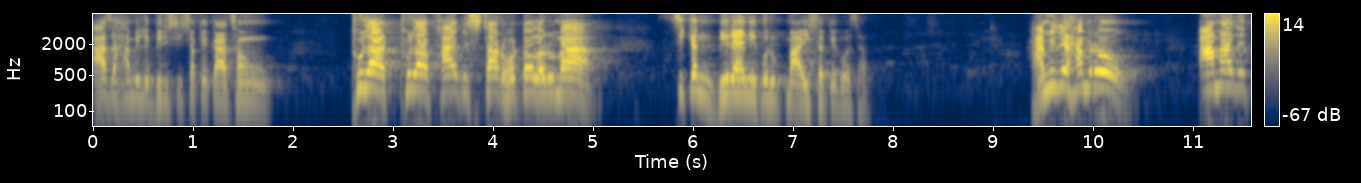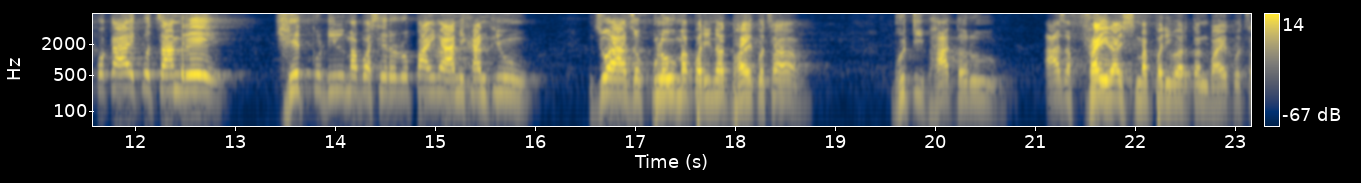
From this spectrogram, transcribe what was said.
आज हामीले बिर्सिसकेका छौँ। ठुला ठुला फाइभ स्टार होटलहरूमा चिकन बिरयानीको रूपमा आइसकेको छ। हामीले हाम्रो आमाले पकाएको चाम्रे खेतको डिलमा बसेर रोपाइँमा हामी खान्थ्यौँ। जो आज पुलौमा परिणत भएको छ भुटी भातहरू आज फ्राई राइसमा परिवर्तन भएको छ।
